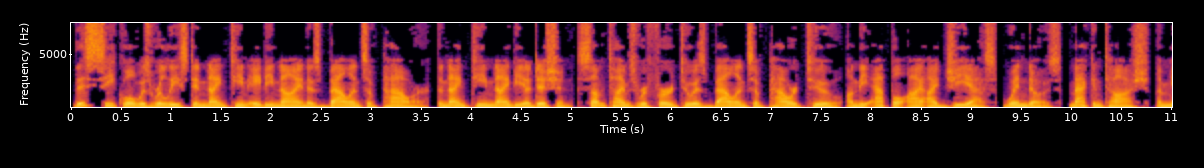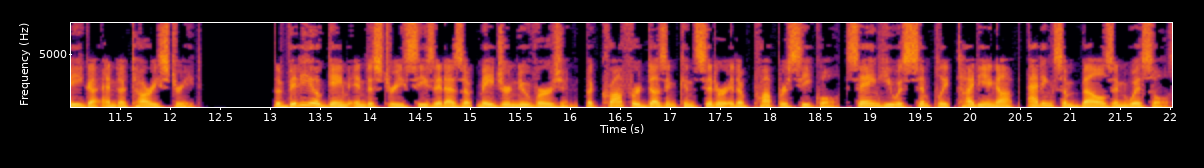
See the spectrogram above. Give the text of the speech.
This sequel was released in 1989 as Balance of Power, the 1990 edition sometimes referred to as Balance of Power 2 on the Apple IIGS, Windows, Macintosh, Amiga and Atari ST. The video game industry sees it as a major new version, but Crawford doesn't consider it a proper sequel, saying he was simply tidying up, adding some bells and whistles.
